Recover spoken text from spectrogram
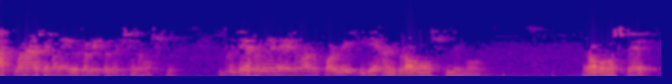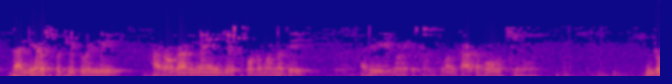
ఆత్మనాశం అనే విపరీత దర్శనం వస్తుంది. ఇప్పుడు దేహమే నేను అనుకోండి ఈ దేహానికి రోగం వస్తుందేమో? రోగం వస్తే గాంధీ హాస్పిటల్కి వెళ్ళి ఆ రోగాన్ని నయం చేసుకోవడం అన్నది అది మనకి సంభవం కాకపోవచ్చును. ఇంకా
